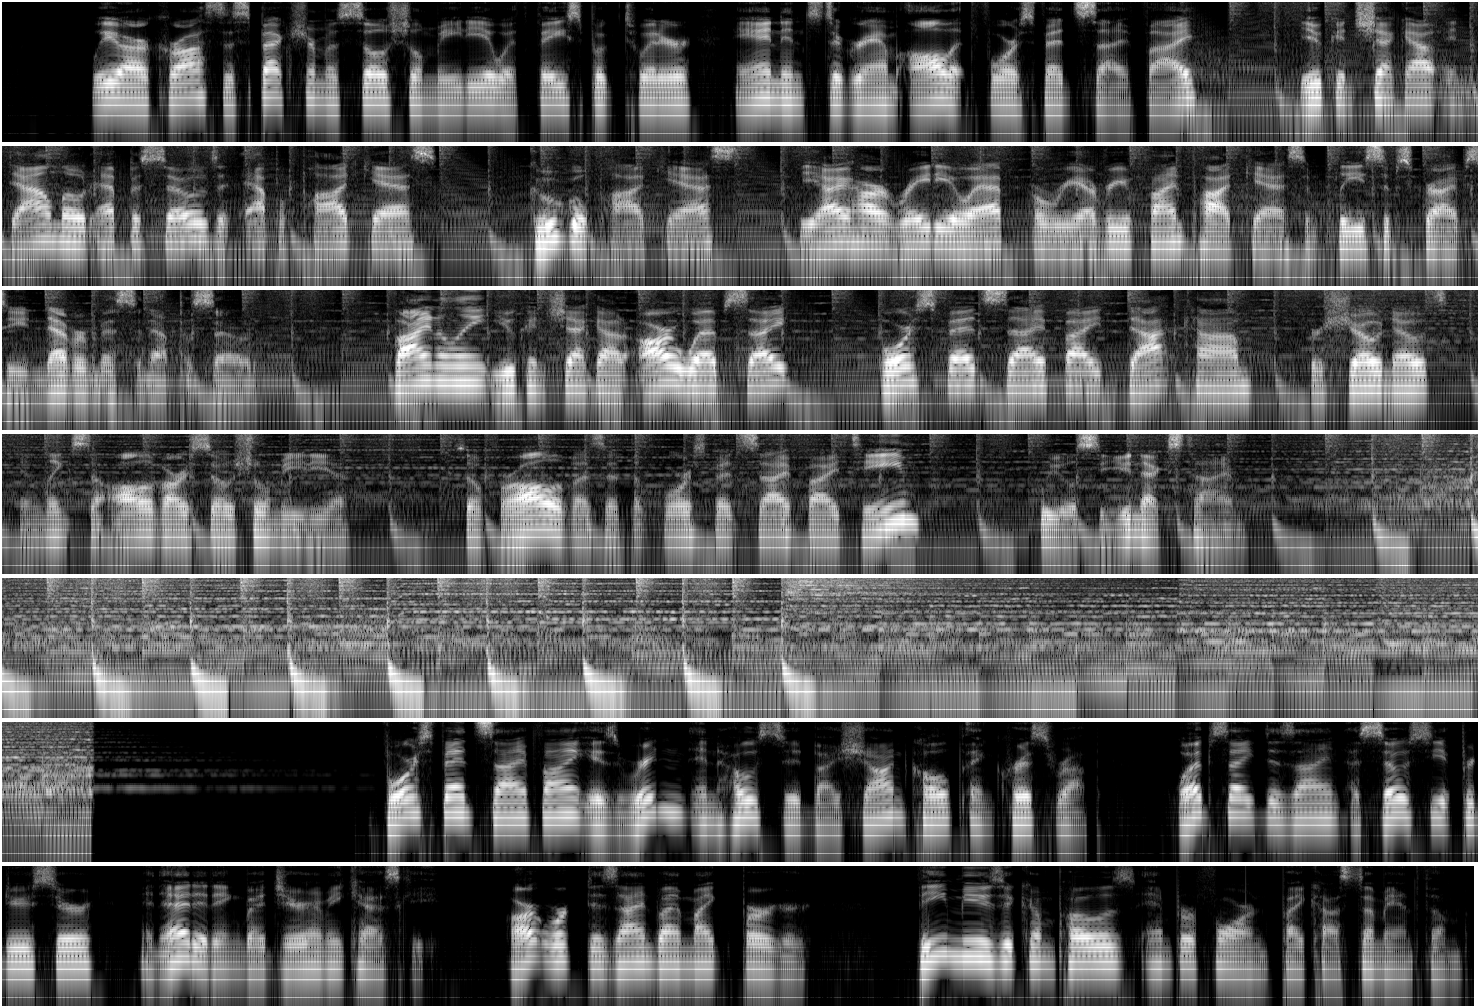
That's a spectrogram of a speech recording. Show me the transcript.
We are across the spectrum of social media with Facebook, Twitter, and Instagram, all at ForceFed Sci-Fi. You can check out and download episodes at Apple Podcasts, Google Podcasts, the iHeartRadio app, or wherever you find podcasts, and please subscribe so you never miss an episode. Finally, you can check out our website, forcefedsci-fi.com for show notes and links to all of our social media. So for all of us at the ForceFed Sci-Fi team, we will see you next time. ForceFed Sci-Fi is written and hosted by Sean Culp and Chris Rupp. Website design, associate producer, and editing by Jeremy Keski. Artwork designed by Mike Berger. Theme music composed and performed by Custom Anthem.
